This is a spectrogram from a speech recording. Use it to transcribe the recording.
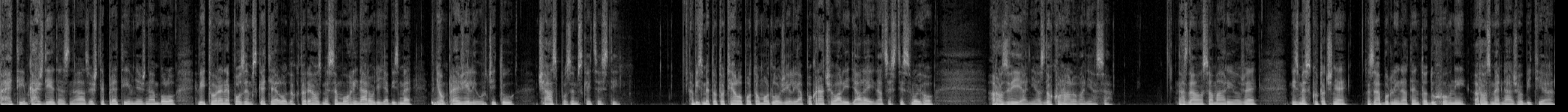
predtým, každý jeden z nás ešte predtým, než nám bolo vytvorené pozemské telo, do ktorého sme sa mohli narodiť, aby sme v ňom prežili určitú časť pozemskej cesty. Aby sme toto telo potom odložili a pokračovali ďalej na ceste svojho rozvíjania, zdokonalovania sa. Nazdávam sa, Mário, že my sme skutočne zabudli na tento duchovný rozmer nášho bytia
